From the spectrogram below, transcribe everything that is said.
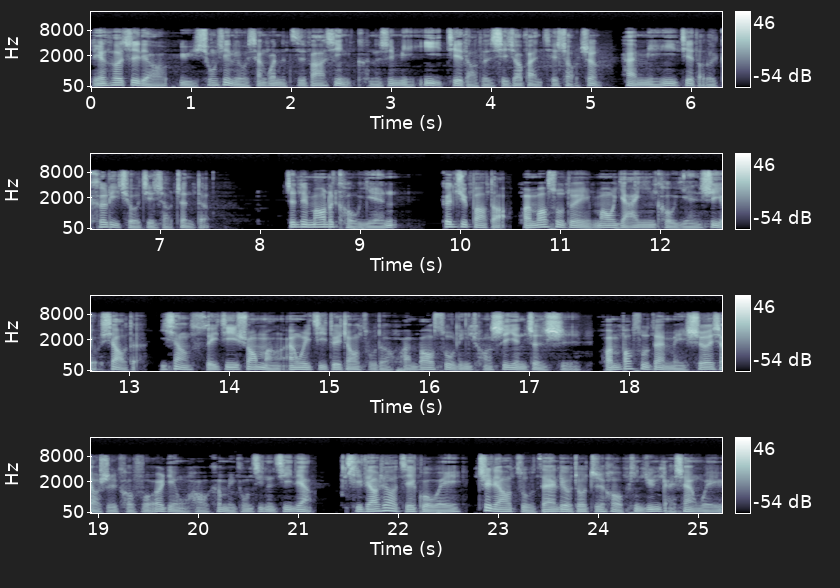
联合治疗与胸腺瘤相关的自发性可能是免疫介导的血小板减少症和免疫介导的颗粒球减少症等。针对猫的口炎，根据报道，环孢素对猫牙龈口炎是有效的。一项随机双盲安慰剂对照组的环孢素临床试验证实，环孢素在每十二小时口服二点五毫克每公斤的剂量，其疗效结果为治疗组在六周之后平均改善为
